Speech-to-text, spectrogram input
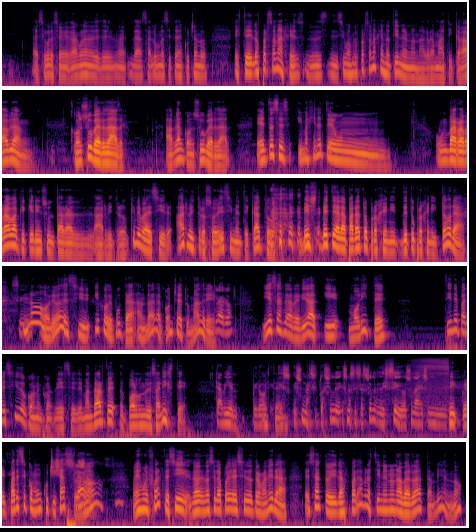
eh, seguro que algunas de, las alumnas si están escuchando, este, los personajes, dec- decimos, los personajes no tienen una gramática, hablan con su verdad, hablan con su verdad. Entonces, imagínate un un barra brava que quiere insultar al árbitro. ¿Qué le va a decir? Árbitro soez y mentecato, ves- vete al aparato progeni- de tu progenitora. Sí, No, le va a decir, hijo de puta, anda a la concha de tu madre. Claro. Y esa es la realidad. Y morite tiene parecido con, con ese, de mandarte por donde saliste. Está bien. pero es, es una situación de, es una sensación de deseo, es una, es un Sí, eh, parece como un cuchillazo, Claro. ¿no? Es muy fuerte, sí, Sí. No, no se la puede decir de otra manera. Exacto, y las palabras tienen una verdad también, ¿no?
